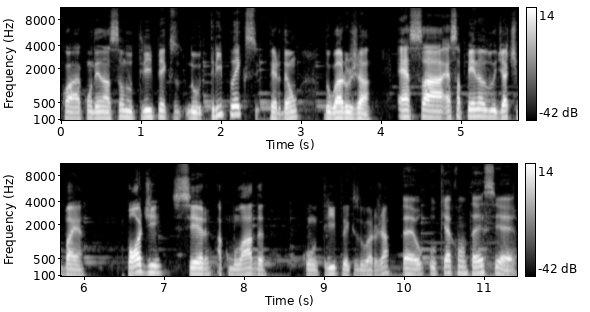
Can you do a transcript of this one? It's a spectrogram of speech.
com a condenação do triplex, do triplex, perdão, do Guarujá. Essa essa pena do de Atibaia pode ser acumulada com o triplex do Guarujá? É, o, o, que acontece é,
